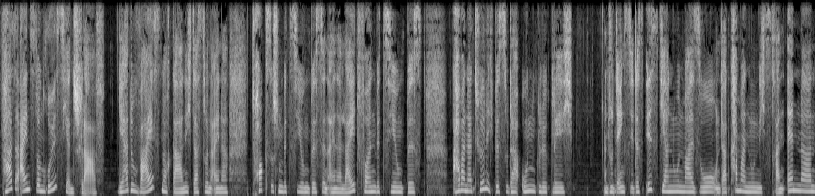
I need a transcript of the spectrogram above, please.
Phase 1 Dornröschenschlaf. Ja, du weißt noch gar nicht, dass du in einer toxischen Beziehung bist, in einer leidvollen Beziehung bist. Aber natürlich bist du da unglücklich, und du denkst dir, das ist ja nun mal so und da kann man nun nichts dran ändern.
